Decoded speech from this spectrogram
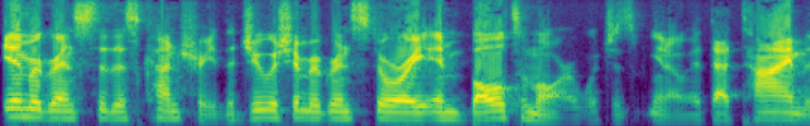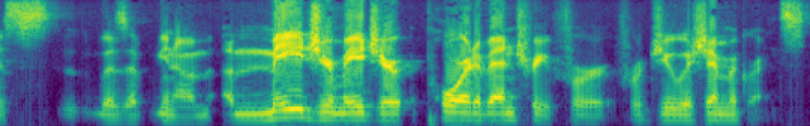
immigrants to this country. The Jewish immigrant story in Baltimore, which is, you know, at that time is, was a, you know, a major, major port of entry for, for Jewish immigrants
